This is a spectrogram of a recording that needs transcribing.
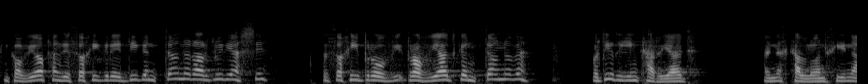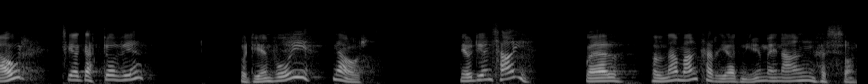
Chi'n cofio pan ddeithoch chi gredu gynta yn yr arglwydd Iesu? Ddeithoch chi brofi, brofiad gynta yno fe? Oeddi'r un cariad yn eich calon chi nawr, tuag ato fe? Oeddi e'n fwy nawr? Neu oeddi e'n llai? Wel, fel yna mae'n cariad ni, mae'n anghyson.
